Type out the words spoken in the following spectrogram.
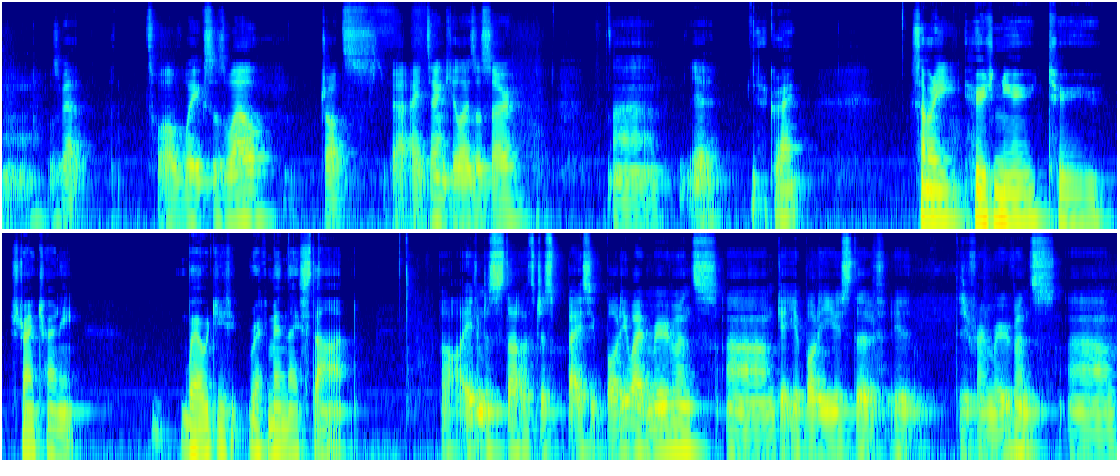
it was about 12 weeks as well. Dropped about 8, 10 kilos or so. Um, yeah. Yeah, great. Somebody who's new to strength training, where would you recommend they start? Oh, even just start with just basic body weight movements, um, get your body used to the different movements. Um,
